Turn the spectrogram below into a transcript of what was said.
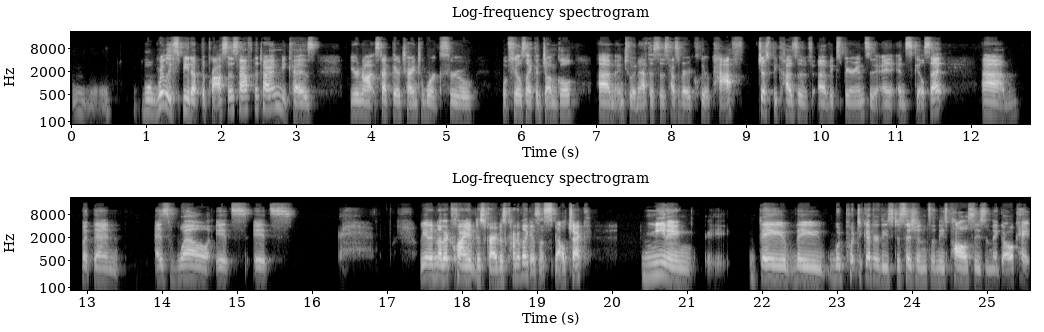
will really speed up the process half the time because you're not stuck there trying to work through what feels like a jungle um, into an ethicist has a very clear path just because of, of experience and, and skill set. Um, but then as well, it's it's we had another client describe as kind of like as a spell check, meaning eh, they they would put together these decisions and these policies and they go, okay,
